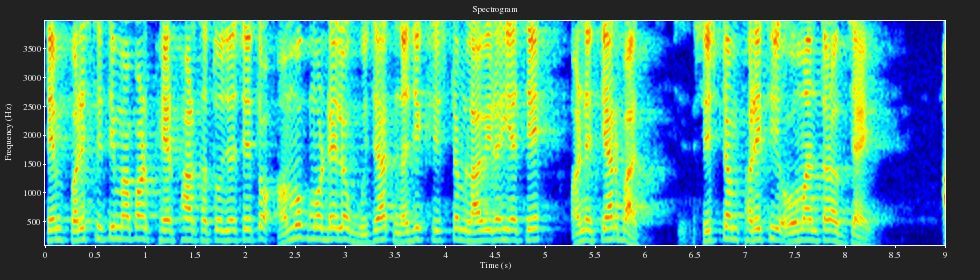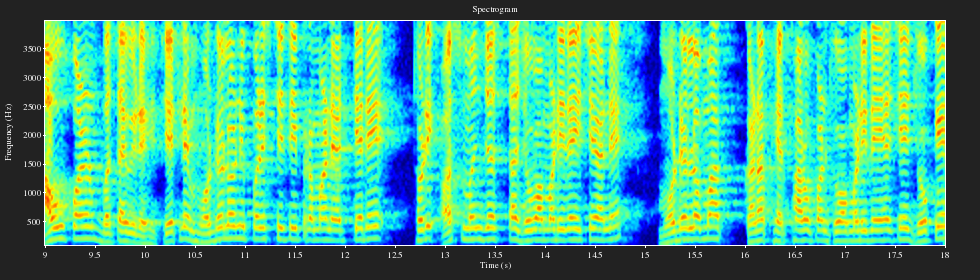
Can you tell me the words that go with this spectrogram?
તેમ પરિસ્થિતિમાં પણ ફેરફાર થતો જશે. તો અમુક મોડેલો ગુજરાત નજીક સિસ્ટમ લાવી રહ્યા છે અને ત્યારબાદ સિસ્ટમ ફરીથી ઓમાન તરફ જાય. આવું પણ બતાવી રહી છે. એટલે મોડેલોની પરિસ્થિતિ પ્રમાણે અત્યારે થોડી અસમંજસતા જોવા મળી રહી છે અને મોડેલોમાં ઘણા ફેરફારો પણ જોવા મળી રહ્યા છે. જોકે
